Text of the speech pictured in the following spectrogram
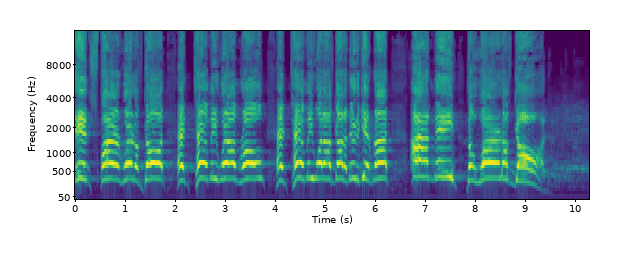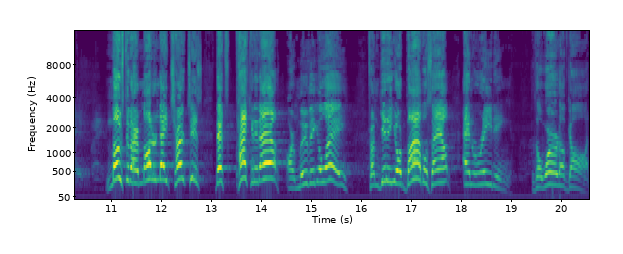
inspired Word of God and tell me where I'm wrong and tell me what I've got to do to get right. I need the Word of God. Most of our modern day churches that's packing it out are moving away from getting your Bibles out and reading the Word of God.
